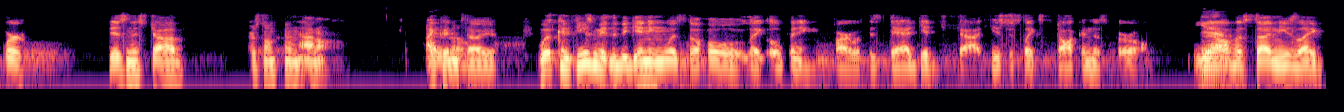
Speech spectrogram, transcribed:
work business job or something. I don't know. I, I couldn't know. tell you. What confused me at the beginning was the whole like opening part with his dad getting shot. He's just like stalking this girl. And all yeah, of a sudden he's like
